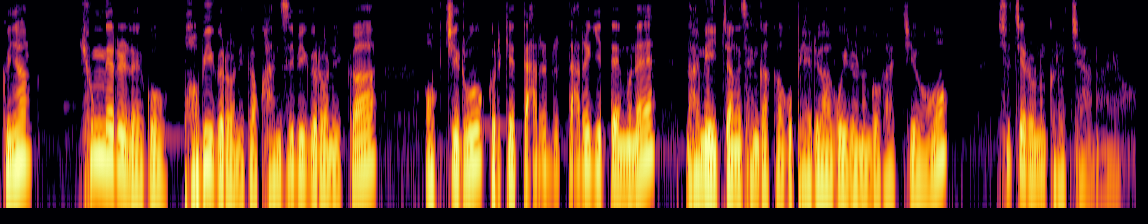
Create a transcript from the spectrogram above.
그냥 흉내를 내고 법이 그러니까 관습이 그러니까 억지로 그렇게 따르, 따르기 때문에 남의 입장을 생각하고 배려하고 이러는 것 같지요. 실제로는 그렇지 않아요.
